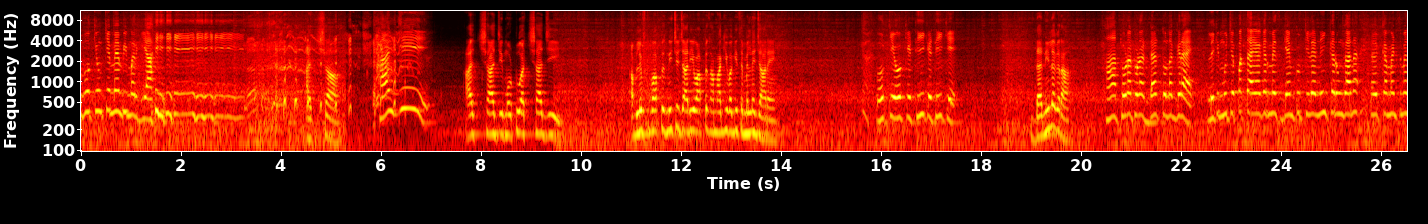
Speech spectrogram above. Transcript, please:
वो क्योंकि मैं भी मर गया। अच्छा। हाँ जी। अच्छा जी मोटू अच्छा जी। अब लिफ्ट वापस नीचे जा रही है वापस हम आगी वगी से मिलने जा रहे हैं। ओके ओके ठीक है ठीक है। डर नहीं लग रहा? हाँ थोड़ा थोड़ा डर तो लग रहा है लेकिन मुझे पता है अगर मैं इस गेम को क्लियर नहीं करूँगा ना कमेंट्स में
